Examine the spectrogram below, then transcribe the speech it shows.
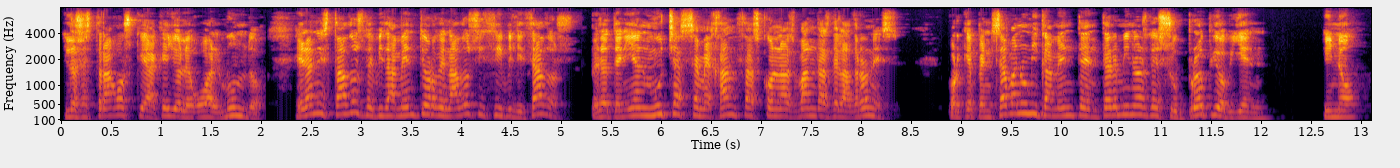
y los estragos que aquello legó al mundo. Eran estados debidamente ordenados y civilizados, pero tenían muchas semejanzas con las bandas de ladrones, porque pensaban únicamente en términos de su propio bien, y no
